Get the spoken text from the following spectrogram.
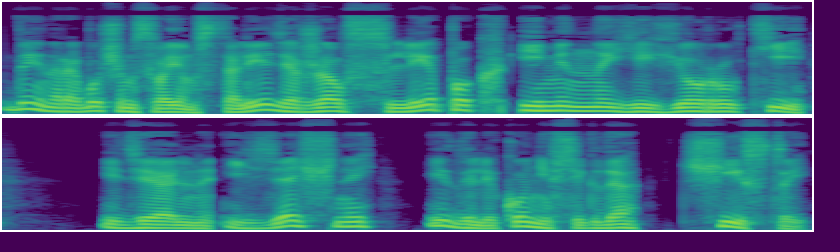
Да и на рабочем своем столе держал слепок именно ее руки, идеально изящный, и далеко не всегда чистой,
